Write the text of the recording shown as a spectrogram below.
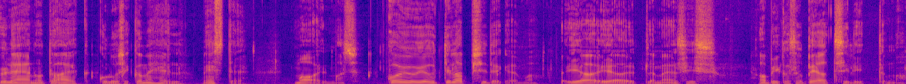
ülejäänud aeg kulus ikka mehel meeste maailmas. koju jõuti lapsi tegema ja, ja ütleme siis abikaasa pead silitama.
